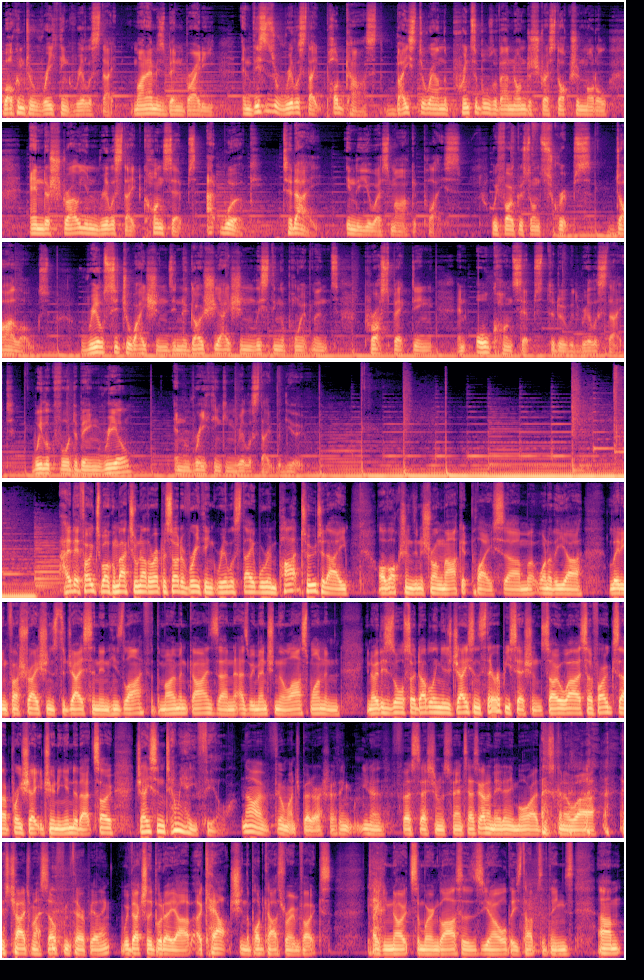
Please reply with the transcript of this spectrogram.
Welcome to Rethink Real Estate. My name is Ben Brady, and this is a real estate podcast based around the principles of our non distressed auction model and Australian real estate concepts at work today in the US marketplace. We focus on scripts, dialogues, real situations in negotiation, listing appointments, prospecting, and all concepts to do with real estate. We look forward to being real and rethinking real estate with you. Hey there, folks. Welcome back to another episode of Rethink Real Estate. We're in part two today of auctions in a strong marketplace. Um, one of the uh, leading frustrations to Jason in his life at the moment, guys. And as we mentioned in the last one, and you know, this is also doubling as Jason's therapy session. So, uh, so folks, uh, appreciate you tuning into that. So, Jason, tell me how you feel. No, I feel much better actually. I think you know, first session was fantastic. I don't need any more. I'm just going to uh, discharge myself from therapy. I think we've actually put a, uh, a couch in the podcast room, folks taking notes and wearing glasses, you know, all these types of things. Um,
